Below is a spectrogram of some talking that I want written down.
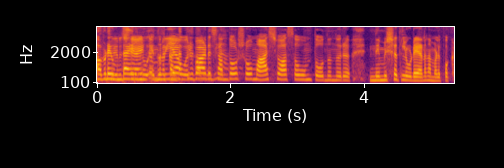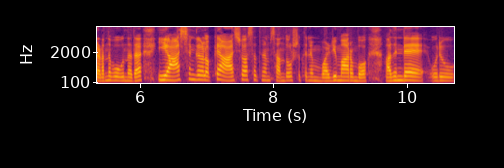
അവിടെ ഉണ്ടായിരുന്നു ഒരുപാട് സന്തോഷവും ആശ്വാസവും തോന്നുന്ന ഒരു നിമിഷത്തിലൂടെയാണ് നമ്മളിപ്പോൾ കടന്നു പോകുന്നത്. ഈ ആശങ്കകളൊക്കെ ആശ്വാസത്തിനും സന്തോഷത്തിനും വഴിമാറുമ്പോൾ അതിന്റെ ഒരു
